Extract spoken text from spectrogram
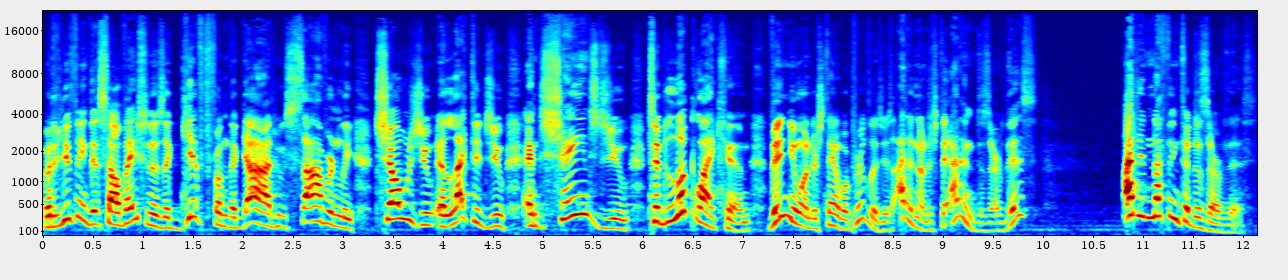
But if you think that salvation is a gift from the God who sovereignly chose you, elected you, and changed you to look like him, then you understand what privilege is. I didn't understand. I didn't deserve this. I did nothing to deserve this.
